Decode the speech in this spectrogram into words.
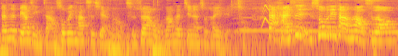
但是不要紧张，说不定它吃起来很好吃。虽然我刚刚在煎的时候它有点臭，但还是说不定它很好吃哦。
